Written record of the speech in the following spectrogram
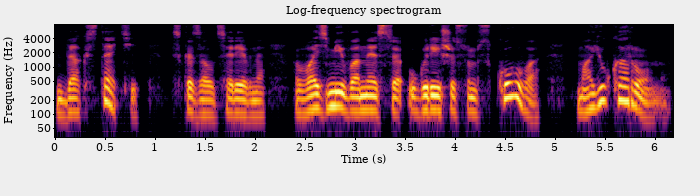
«Да, кстати», — сказала царевна, — «возьми, Ванесса, у Гриши Сумского мою корону.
